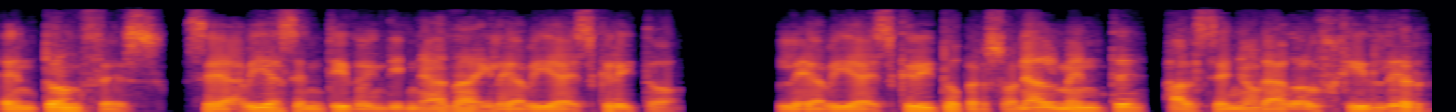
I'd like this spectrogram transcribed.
Entonces, se había sentido indignada y le había escrito. Le había escrito personalmente, al señor Adolf Hitler,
